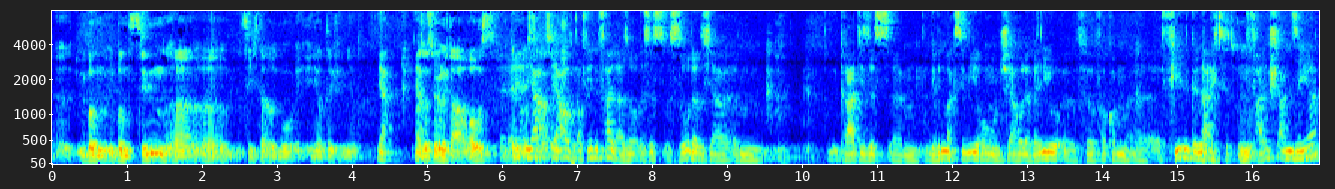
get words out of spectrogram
äh, über, über den Sinn äh, äh, sich da irgendwo eher definiert. Ja. Also das höre ich da auch raus. Dem, ja, ja auf, auf, jeden Fall. Also es ist, ist so, dass ich ja ähm, gerade dieses ähm, Gewinnmaximierung und Shareholder Value äh, für vollkommen äh, fehlgeleitet und mhm. falsch ansehe.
